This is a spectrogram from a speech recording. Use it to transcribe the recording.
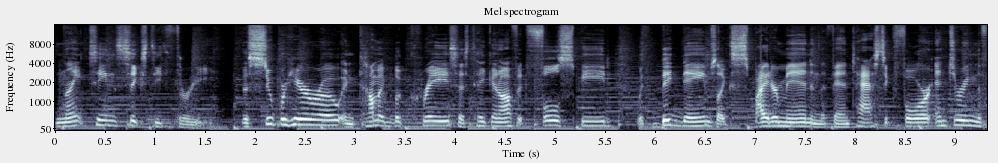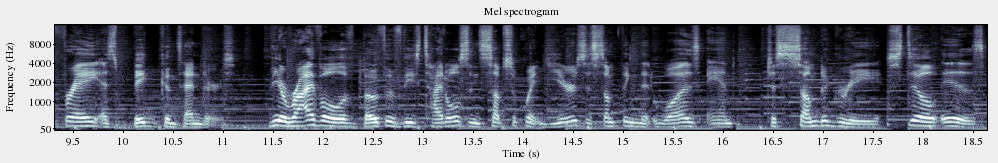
1963. The superhero and comic book craze has taken off at full speed, with big names like Spider Man and the Fantastic Four entering the fray as big contenders. The arrival of both of these titles in subsequent years is something that was, and to some degree, still is,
